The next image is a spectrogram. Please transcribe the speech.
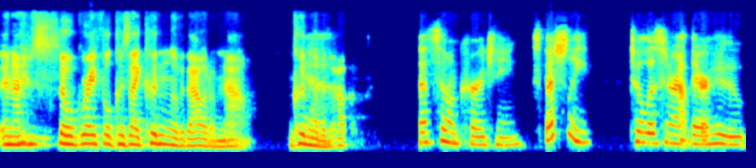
And I'm mm. so grateful because I couldn't live without him now. I couldn't yeah. live without him. That's so encouraging, especially to a listener out there who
